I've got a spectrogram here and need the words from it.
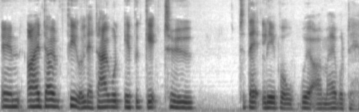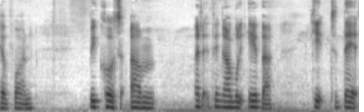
And I don't feel that I will ever get to to that level where I'm able to have one because um, I don't think I will ever get to that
